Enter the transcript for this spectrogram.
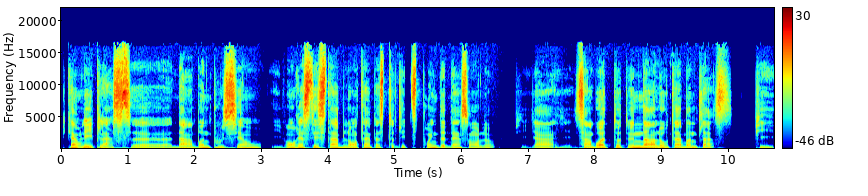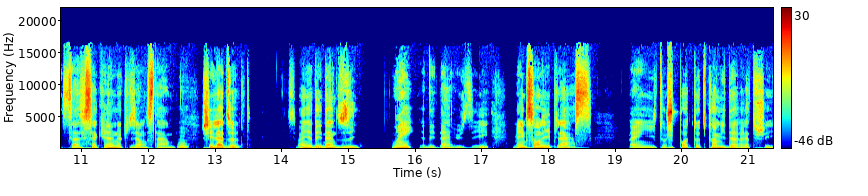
Puis quand on les place euh, dans la bonne position, ils vont rester stables longtemps parce que toutes les petites pointes de dents sont là. Puis ils s'emboîtent toutes une dans l'autre à la bonne place. Puis ça, ça crée une occlusion stable. Mm. Chez l'adulte, souvent il y a des dents usées. Oui. Il y a des dents usées. Même si on les place, ben, ils ne touchent pas toutes comme ils devraient toucher.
